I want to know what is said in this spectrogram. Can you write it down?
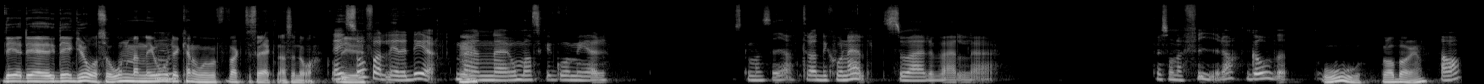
Det, det, det är gråzon, men jo, Mm. det kan nog faktiskt räknas ändå. Nej, Det- i så fall är det det. Men eh, om man ska gå mer, ska man säga, traditionellt så är det väl eh, Persona 4, Golden. Oh, bra början. Ja,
